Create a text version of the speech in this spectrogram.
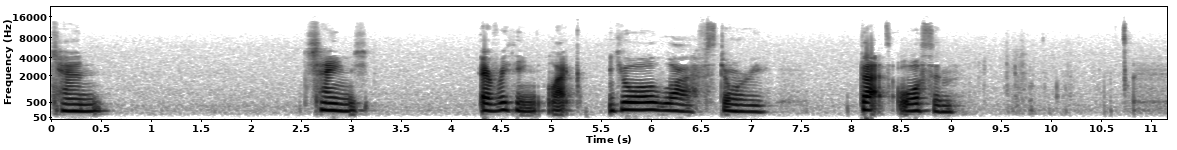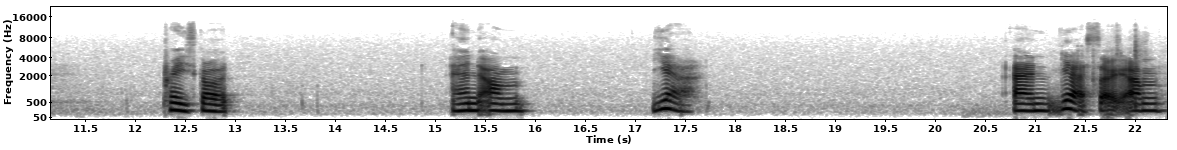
can change everything like your life story. That's awesome. Praise God. And um yeah. And yeah, so um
